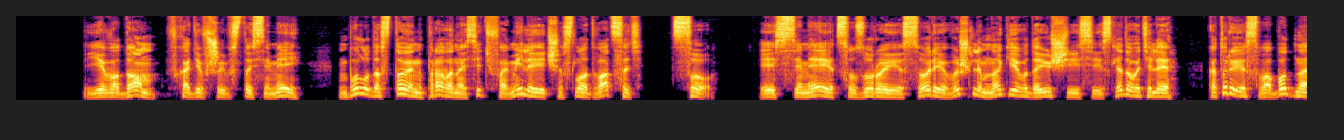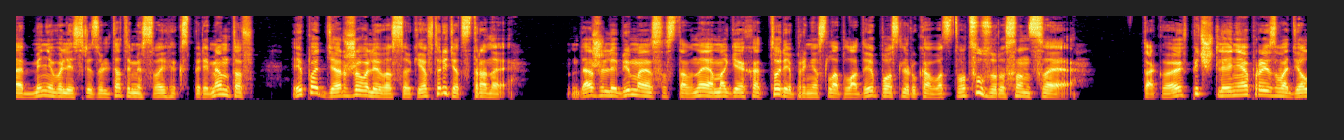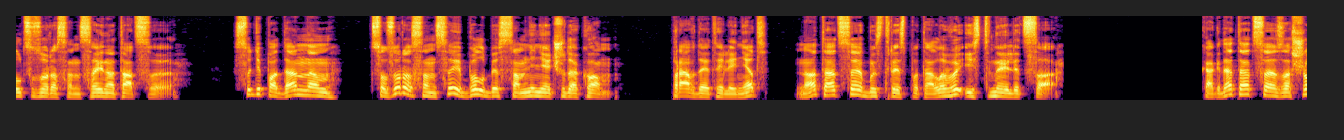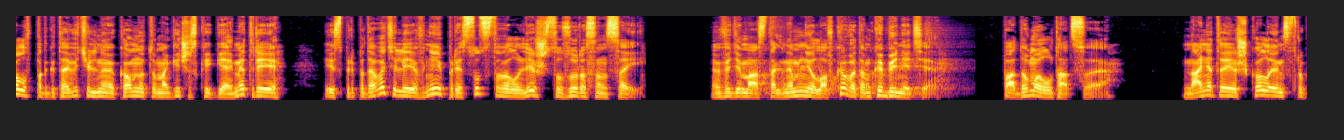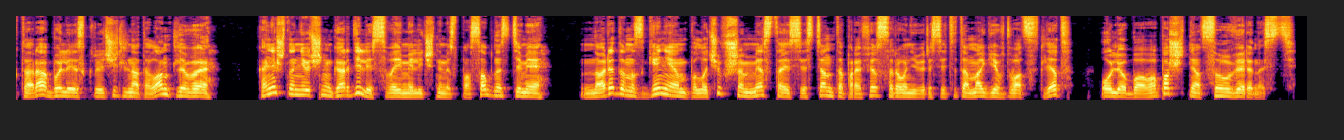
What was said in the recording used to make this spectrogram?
Его дом, входивший в 100 семей, был удостоен права носить фамилии число 20 Цу. Из семей Цузуру и Сори вышли многие выдающиеся исследователи, которые свободно обменивались результатами своих экспериментов и поддерживали высокий авторитет страны. Даже любимая составная магия Хаттори принесла плоды после руководства Цузуру-сенсея. Такое впечатление производил Цузура-сенсей на Тацию. Судя по данным, Цузура-сенсей был без сомнения чудаком. Правда это или нет, но Тация быстро испытала его истинное лицо. Когда Тация зашёл в подготовительную комнату магической геометрии, из преподавателей в ней присутствовал лишь Сузура-сенсей. Видимо, остальным неловко в этом кабинете. Подумал Тацуя. Нанятые школы инструктора были исключительно талантливы, конечно, не очень гордились своими личными способностями, но рядом с гением, получившим место ассистента профессора университета магии в 20 лет, у любого пошатнется уверенность.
